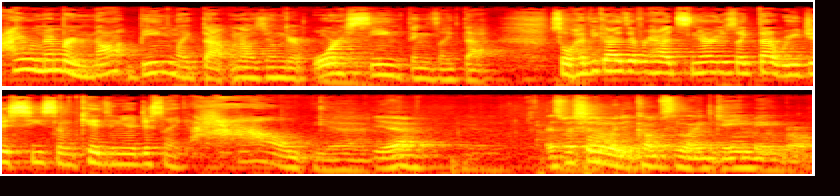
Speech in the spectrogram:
I remember not being like that when I was younger or seeing things like that. So, have you guys ever had scenarios like that where you just see some kids and you're just like, how? Yeah. Yeah. Especially when it comes to like gaming, bro.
